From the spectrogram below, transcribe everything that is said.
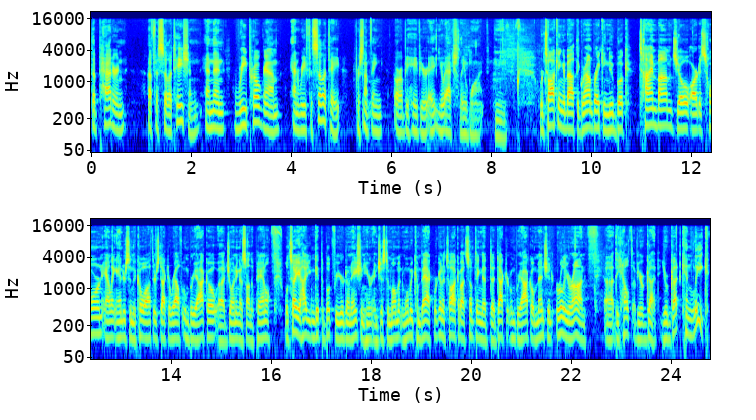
the pattern of facilitation and then reprogram and refacilitate for something or a behavior you actually want. Hmm. We're talking about the groundbreaking new book, Time Bomb. Joe Ardis Horn, Allie Anderson, the co authors, Dr. Ralph Umbriaco uh, joining us on the panel. We'll tell you how you can get the book for your donation here in just a moment. And when we come back, we're going to talk about something that uh, Dr. Umbriaco mentioned earlier on uh, the health of your gut. Your gut can leak,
